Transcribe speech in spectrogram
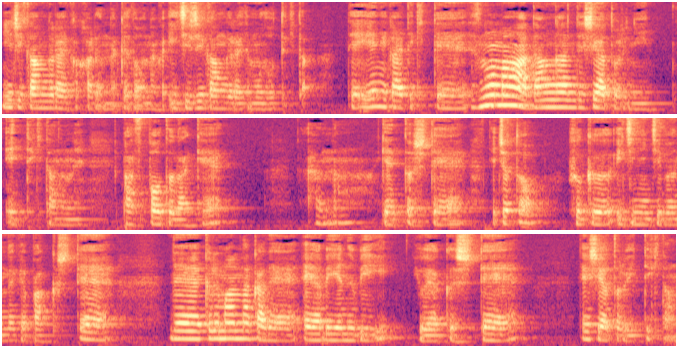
2時間ぐらいかかるんだけどなんか1時間ぐらいで戻ってきた。で家に帰ってきてそのまま弾丸でシアトルに行ってきたのね。パスポートだけあのゲットしてでちょっと服1日分だけパックしてで車の中で Airbnb 予約してでシアトル行ってきたの。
